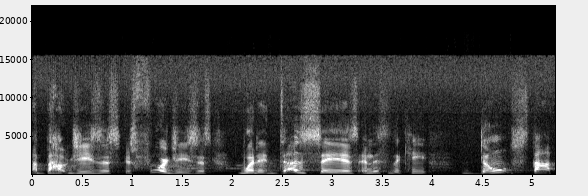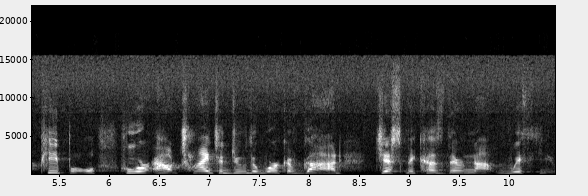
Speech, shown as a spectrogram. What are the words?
about Jesus is for Jesus. What it does say is, and this is the key, don't stop people who are out trying to do the work of God just because they're not with you.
